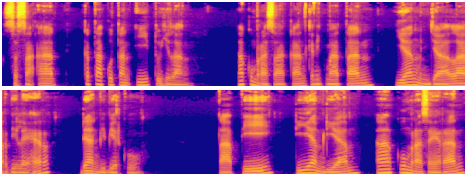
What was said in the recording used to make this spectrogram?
Sesaat ketakutan itu hilang. Aku merasakan kenikmatan yang menjalar di leher dan bibirku. Tapi diam-diam aku merasa heran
